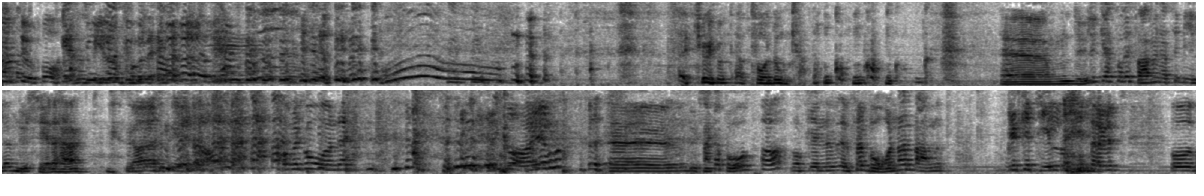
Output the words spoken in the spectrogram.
lyfte upp hakan så springer Jag upp på kvar. Kul. Jag har Två domkrafter. Ehm, du lyckas ta dig fram ända till bilen. Du ser det här. Ja, jag ser det. Kommer gående. Grajen. Uh, du knackar på. Och en, en förvånad man rycker till och tittar ut. Och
